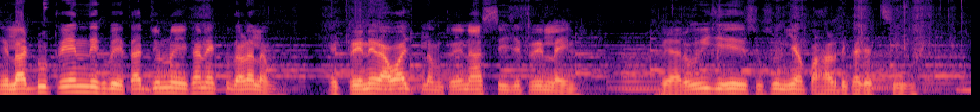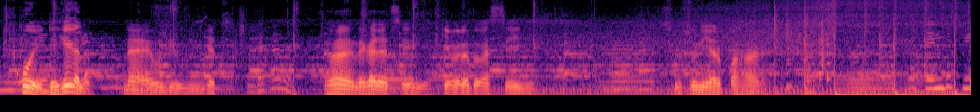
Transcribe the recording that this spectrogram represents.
যে লাড্ডু ট্রেন দেখবে তার জন্য এখানে একটু দাঁড়ালাম। এই ট্রেনের আওয়াজ পেলাম ট্রেন আসছে যে ট্রেন লাইন। আর ওই যে শুশুনিয়া পাহাড় দেখা যাচ্ছে। কই ঢেকে গেল? না ওই যে ওই যাচ্ছে। হ্যাঁ দেখা যাচ্ছে এই যে ক্যামেরা তো আসছে এই যে শুশুনিয়ার পাহাড়। দেখি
